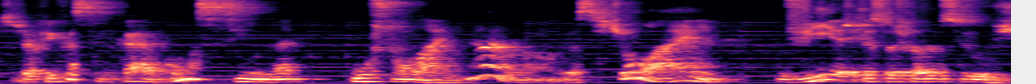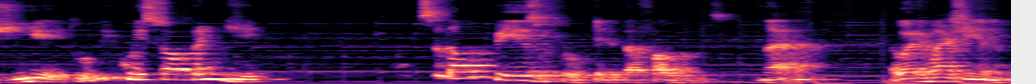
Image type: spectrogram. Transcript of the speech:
Você já fica assim, cara, como assim, né? Curso online? Ah, não, eu assisti online, vi as pessoas fazendo cirurgia e tudo, e com isso eu aprendi. Você dá um peso para o que ele está falando, né? Agora imagina,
